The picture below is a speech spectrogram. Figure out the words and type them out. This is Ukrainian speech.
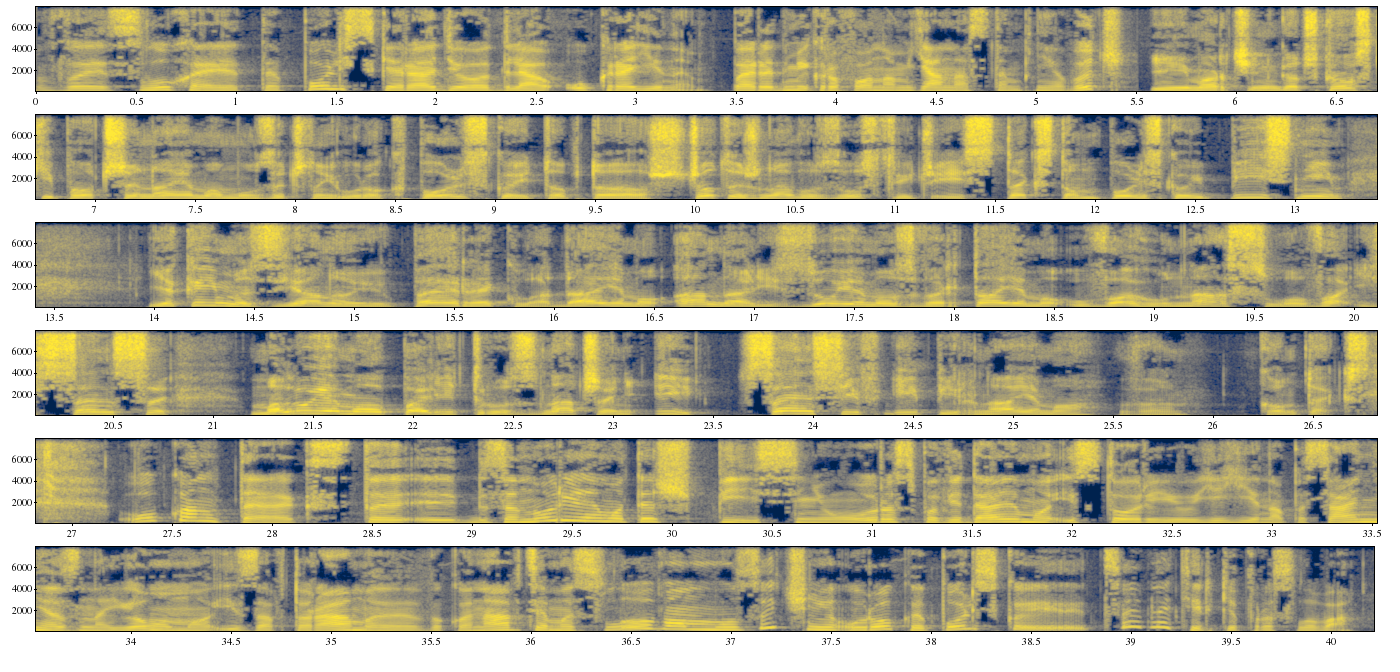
Ви слухаєте польське радіо для України. Перед мікрофоном Яна Стемпнєвич. І Марчин Гачковський починаємо музичний урок польської, тобто щотижневу зустріч із текстом польської пісні, який ми з Яною перекладаємо, аналізуємо, звертаємо увагу на слова і сенси, малюємо палітру значень і сенсів і пірнаємо в контекст. У контекст е, занурюємо теж пісню, розповідаємо історію її написання, знайомимо із авторами, виконавцями. Словом, музичні уроки польської це не тільки про слова.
